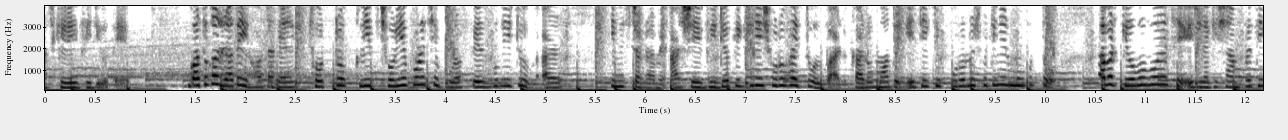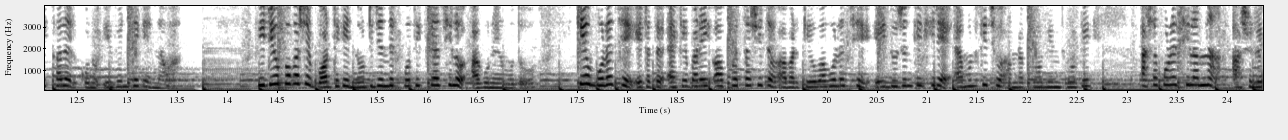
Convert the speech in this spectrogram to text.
আজকের এই ভিডিওতে। গতকাল রাতেই হঠাৎ এক ছোট্ট ক্লিপ ছড়িয়ে পড়েছে পুরো ফেসবুক, ইউটিউব আর ইনস্টাগ্রামে। আর সেই ভিডিওকে ঘিরে শুরু হয় তোলপাড়। কারোর মতে, এটি একটি পুরনো শুটিংয়ের মুহূর্ত। আবার কেউ বা বলেছে, এটি নাকি সাম্প্রতিক কালের কোনো ইভেন্ট থেকে নেওয়া। ভিডিও প্রকাশের পর থেকে নটিজেনদের প্রতিক্রিয়া ছিল আগুনের মতো। কেউ বলেছে, এটা তো একেবারেই অপ্রত্যাশিত। আবার কেউ বা বলেছে, এই দুজনকে ঘিরে এমন কিছু আমরা কোনোদিন ধরে আশা করেছিলাম না। আসলে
